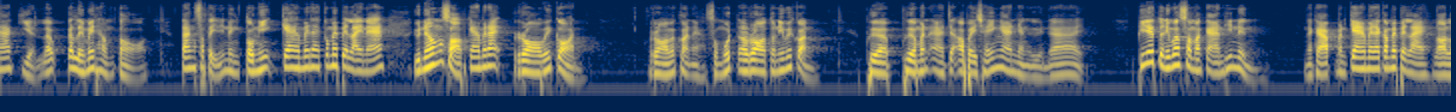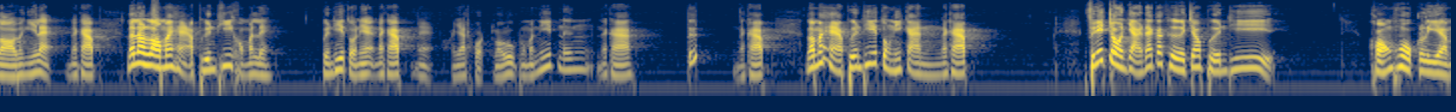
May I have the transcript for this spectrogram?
น่าเกลียดแล้วก็เลยไม่ทำต่อตั้งสตินิดหนึ่งตรงนี้แก้ไม่ได้ก็ไม่เป็นไรนะ อยู่ในห้องสอบแก้ไม่ได้รอไว้ก่อน รอไว้ก่อนอะสมมติเรารอตัวนี้ไว้ก่อนเผื่อเผื่อมันอาจจะเอาไปใช้งานอย่างอื่นได้ พี่เรียกตัวนี้ว่าสมการที่1นะครับมันแก้ไม่ได้ก็ไม่เป็นไรรอรออย่างนี้แหละนะครับแล้วเราลองมาหาพื้นที่ของมันเลย พื้นที่ตัวนี้นะครับเนี่ยขออนุญาตหดลงรูปลงมานิดนึงนะคะตึ๊ดนะครับเรามาหาพื้นที่ตรงนี้กันนะครับสิ่งที่โจทย์อยากได้ก็คือเจ้าพื้นที่ของหกเหลี่ยม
